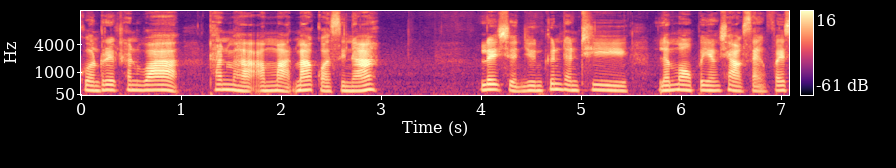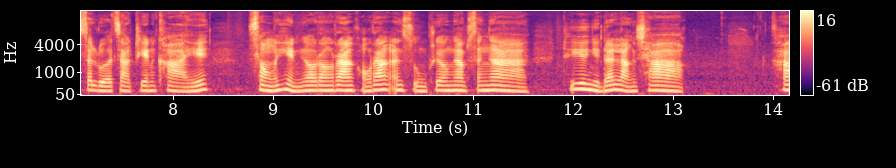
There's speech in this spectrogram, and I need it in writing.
ควรเรียกท่านว่า ท่านมหาอำมาตย์มากกว่าสินะ เลยเฉินยืนขึ้นทันที และมองไปยังฉากแสงไฟสลัวจากเทียนไขส่องเห็นเงารางๆของร่างอันสูงเพรียวงามสง่า ที่ยืนอยู่ด้านหลังฉากข้า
